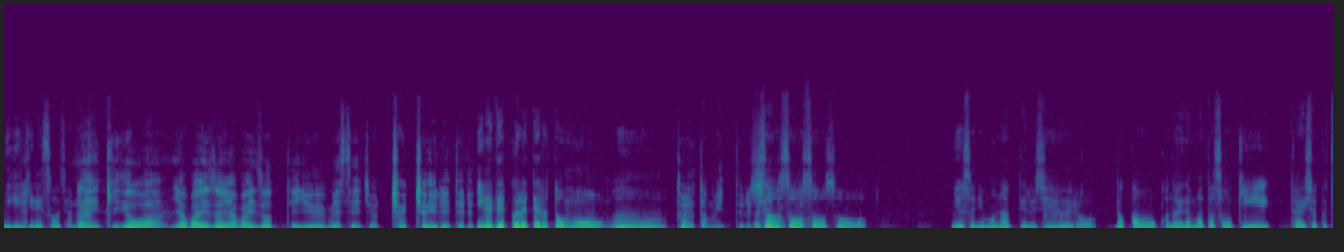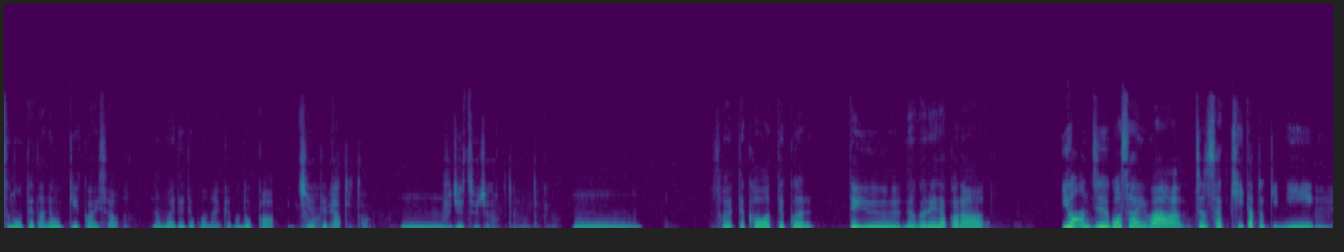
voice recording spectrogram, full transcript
逃げ切れそうじゃな大い企業はやばいぞやばいぞっていうメッセージをちょいちょい入れてる。入れてくれてると思う。うん、トヨタも言ってるしそうそううそうそう。ニュースにもなってるしうん。いろいろ。どっかもこの間また早期退職募ってたね大きい会社。名前出てこないけどどっかやってた。やってた。うん。富士通じゃなくてなんだっけどうん。そうやって変わってくっていう流れだから45歳はちょっとさっき聞いた時にうん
